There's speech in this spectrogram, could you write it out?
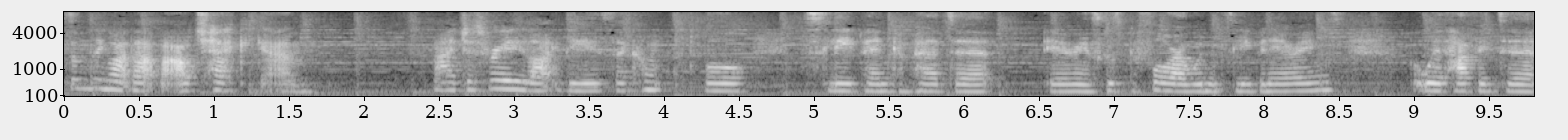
Something like that, but I'll check again. But I just really like these. They're comfortable to sleep in compared to earrings because before I wouldn't sleep in earrings but with having to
